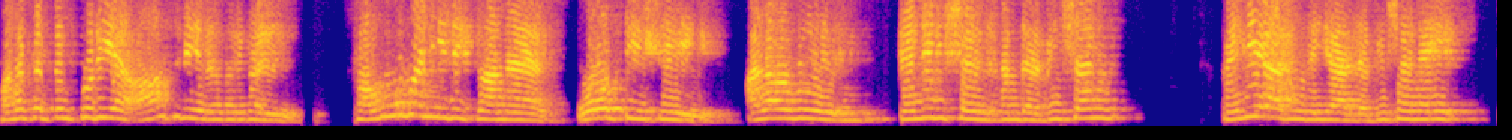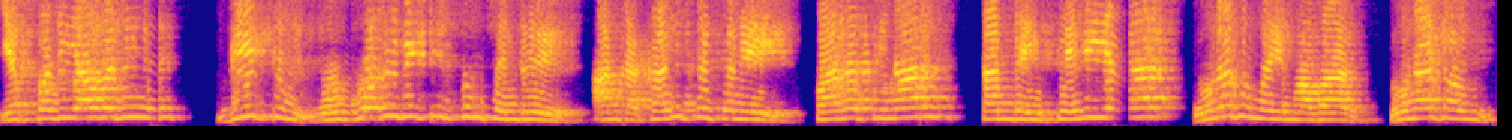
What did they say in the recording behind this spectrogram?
வணக்கத்திற்குரிய ஆசிரியர் அவர்கள் சமூக நீதிக்கான ஓடிடி அதாவது டெலிவிஷன் அந்த விஷன் பெரியாருடைய அந்த விஷனை எப்படியாவது வீட்டில் ஒவ்வொரு வீட்டிற்கும் சென்று அந்த கருத்துக்களை பரப்பினால் தந்தை பெரியார் உலகமயமாவார். உலகம்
